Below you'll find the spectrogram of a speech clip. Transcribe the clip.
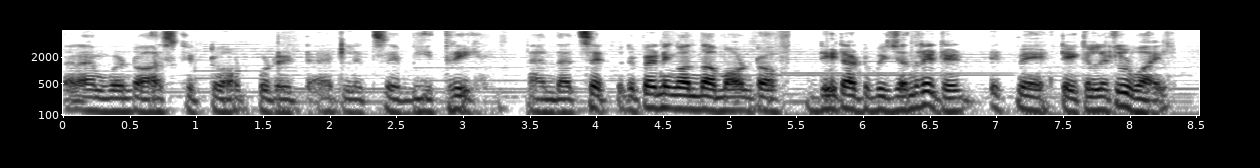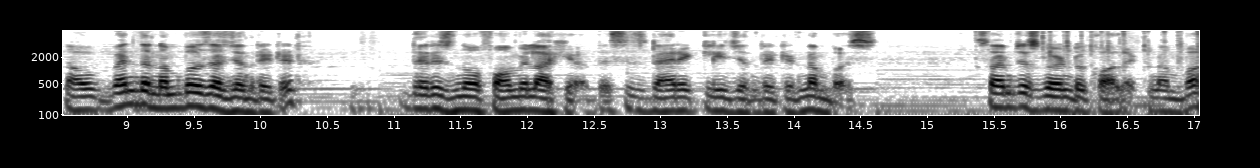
and I'm going to ask it to output it at let's say B3 and that's it. Depending on the amount of data to be generated, it may take a little while. Now, when the numbers are generated, there is no formula here. This is directly generated numbers. So I'm just going to call it number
